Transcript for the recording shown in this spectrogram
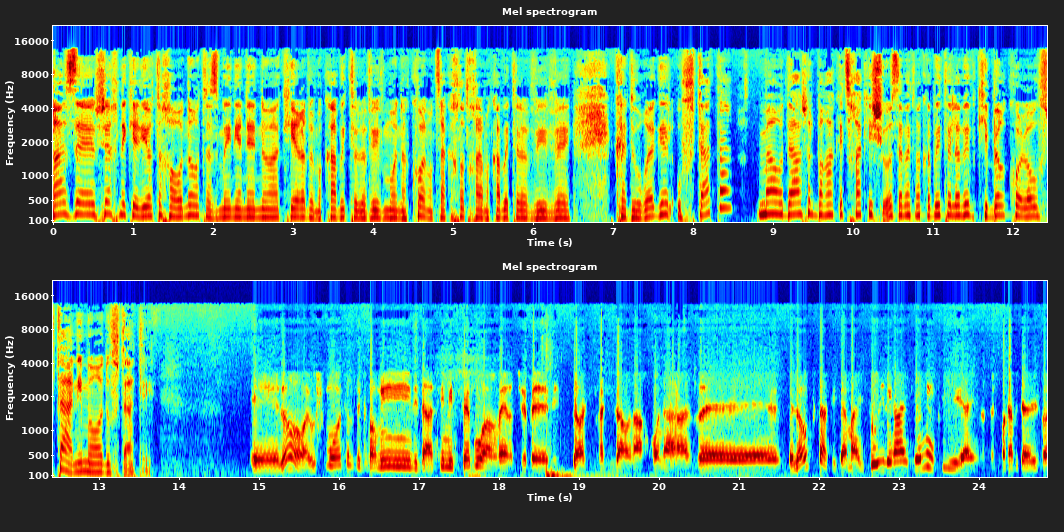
רז אה, שכניק, ידיעות אחרונות, אז מענייני נועה קירל במכבי תל אביב מונקו, אני רוצה לקחת אותך למכבי תל אביב אה, כדורגל. הופתעת מההודעה של ברק יצחקי שהוא עוזב את מכבי תל אביב? כי ברקו לא הופתע, אני מאוד הופתעתי. אה, לא, היו שמועות על זה כבר. לדעתי מפברואר מרץ שברק יצחקי זה העונה האחרונה, אז ולא הופתעתי, גם העיתוי נראה הגיוני, כי אני חושב שמכבי תל אביב כבר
